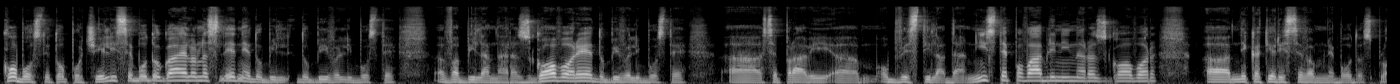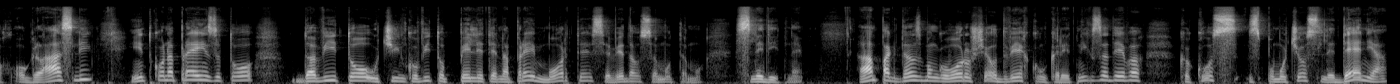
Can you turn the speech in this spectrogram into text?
Ko boste to počeli, se bo dogajalo naslednje: dobili, dobivali boste vabila na razgovore, dobivali boste, se pravi, obvestila, da niste povabljeni na razgovor, nekateri se vam ne bodo sploh oglasili, in tako naprej. In zato, da vi to učinkovito peljete naprej, morate seveda vsemu temu slediti. Ne? Ampak danes bom govoril še o dveh konkretnih zadevah, kako s, s pomočjo sledenja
